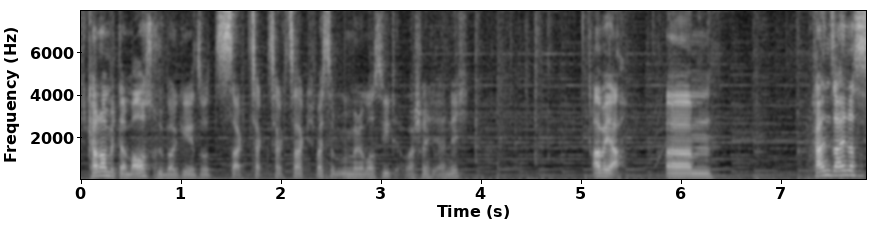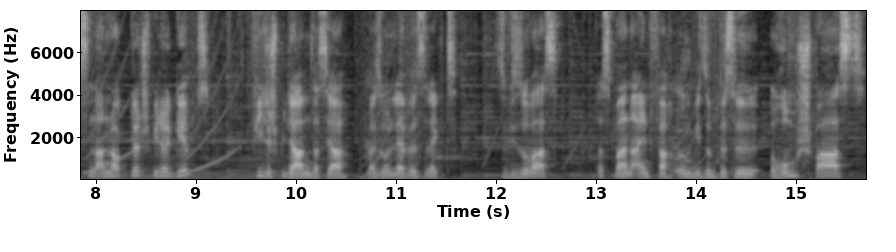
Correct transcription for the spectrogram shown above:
Ich kann auch mit der Maus rübergehen, so zack, zack, zack, zack. Ich weiß nicht, ob man meine Maus sieht, wahrscheinlich eher nicht. Aber ja, ähm, kann sein, dass es einen Unlock-Glitch wieder gibt. Viele Spiele haben das ja, bei so Level Select sowieso was, dass man einfach irgendwie so ein bisschen rumspaßt,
